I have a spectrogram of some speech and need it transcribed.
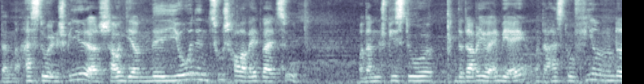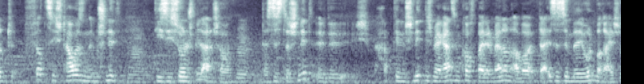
dann hast du ein Spiel, da schauen dir Millionen Zuschauer weltweit zu. Und dann spielst du in der WNBA und da hast du 440.000 im Schnitt, die sich so ein Spiel anschauen. Das ist der Schnitt. Ich habe den Schnitt nicht mehr ganz im Kopf bei den Männern, aber da ist es im Millionenbereich.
